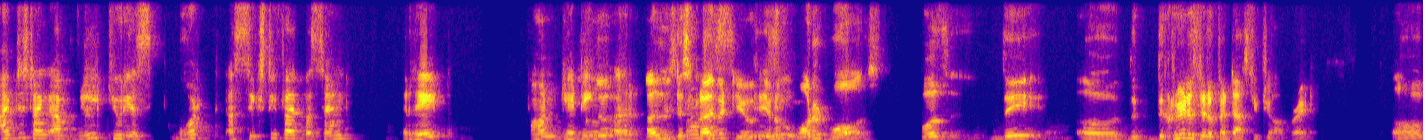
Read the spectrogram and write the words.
I'm just trying. I'm a little curious. What a 65% rate on getting so a I'll describe it to you. Crazy. You know what it was was they uh, the, the creators did a fantastic job, right? Uh,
